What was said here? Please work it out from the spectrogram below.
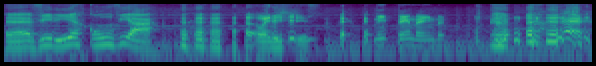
é, viria com um VR. o NX. Nintendo ainda. é.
